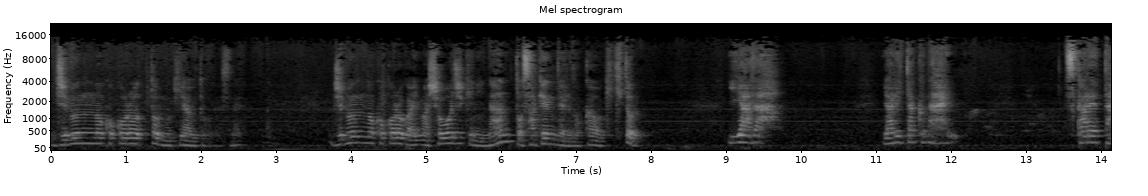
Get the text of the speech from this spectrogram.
自分の心と向き合うということですね。自分の心が今正直に何と叫んでるのかを聞き取る。嫌だ。やりたくない。疲れた。っ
